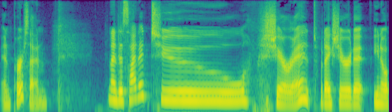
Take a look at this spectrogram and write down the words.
in person. And I decided to share it, but I shared it, you know,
